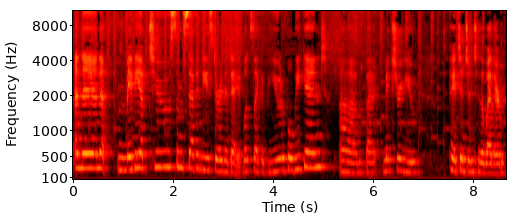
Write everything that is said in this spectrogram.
And then maybe up to some 70s during the day. It looks like a beautiful weekend, um, but make sure you pay attention to the weather.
